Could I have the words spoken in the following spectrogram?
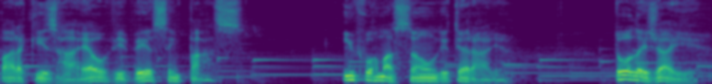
para que Israel vivesse em paz. Informação literária. Tola e Jair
